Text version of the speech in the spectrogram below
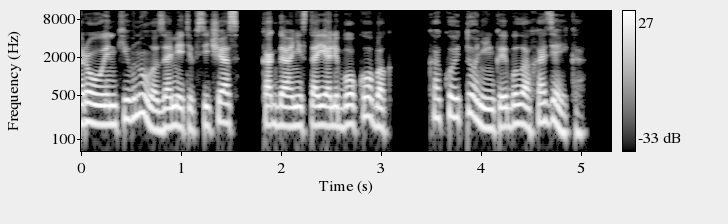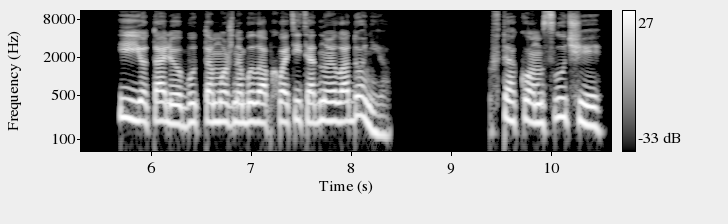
Роуэн кивнула, заметив сейчас, когда они стояли бок о бок, какой тоненькой была хозяйка. И ее талию будто можно было обхватить одной ладонью. «В таком случае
